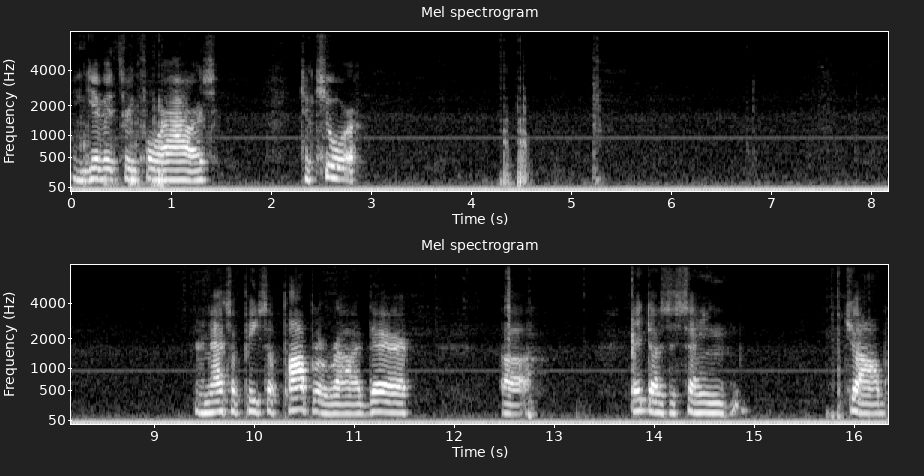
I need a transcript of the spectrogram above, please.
and give it three four hours to cure. And that's a piece of poplar rod there. Uh, it does the same job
